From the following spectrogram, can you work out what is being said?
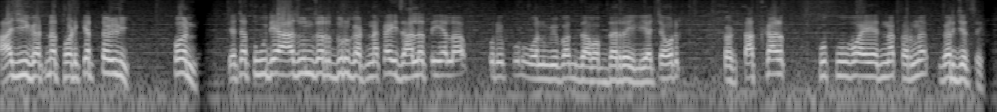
आज ही घटना थोडक्यात टळली पण याच्यात उद्या अजून जर दुर्घटना काही झालं तर याला पुरेपूर वन विभाग जबाबदार राहील. याच्यावर तात्काळ खूप उपाययोजना करणं गरजेचं आहे.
